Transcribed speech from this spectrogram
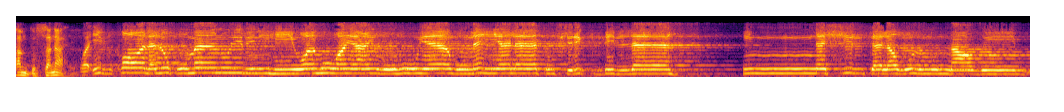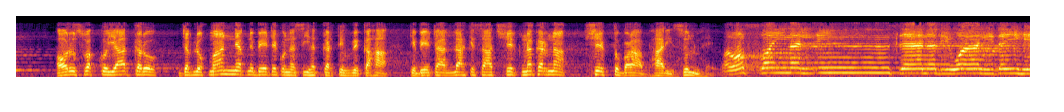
حمد و ثنا ہے۔ وَإِذْ قَالَ لُقْمَانُ لِابْنِهِ وَهُوَ يَعِظُهُ يَا بُنَيَّ لَا تُشْرِكْ بِاللَّهِ إِنَّ الشِّرْكَ لَظُلْمٌ عَظِيمٌ اور اس وقت کو یاد کرو جب لقمان نے اپنے بیٹے کو نصیحت کرتے ہوئے کہا کہ بیٹا اللہ کے ساتھ شرک نہ کرنا شرک تو بڑا بھاری ظلم ہے۔ ووصينا الإنسان بوالديه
